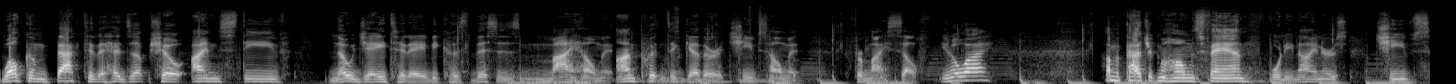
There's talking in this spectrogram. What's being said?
Welcome back to the Heads Up Show. I'm Steve. No Jay today because this is my helmet. I'm putting together a Chiefs helmet for myself. You know why? I'm a Patrick Mahomes fan, 49ers, Chiefs.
